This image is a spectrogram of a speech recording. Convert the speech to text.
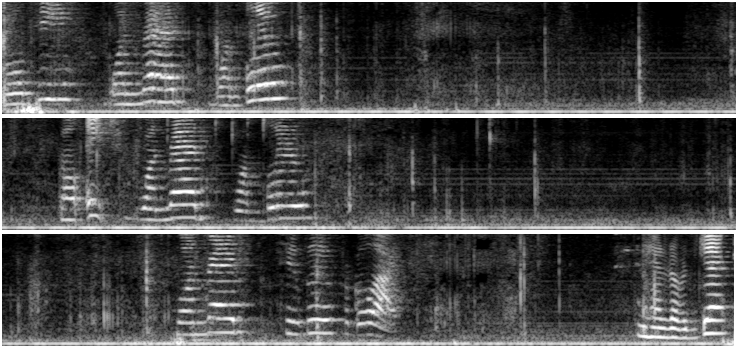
Goal G, one red, one blue. Goal H, one red, one blue. One red, two blue for goal I. Let me hand it over to Jack.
